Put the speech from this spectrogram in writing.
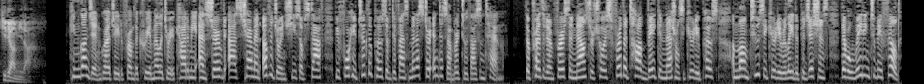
기대합니다. Kim Kwan-jin graduated from the Korea Military Academy and served as chairman of the Joint Chiefs of Staff before he took the post of defense minister in December 2010. The president first announced her choice for the top vacant national security posts among two security-related positions that were waiting to be filled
